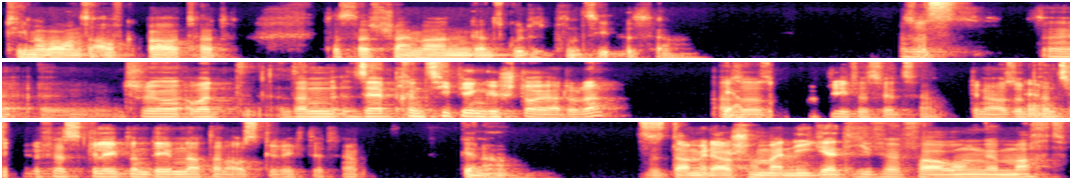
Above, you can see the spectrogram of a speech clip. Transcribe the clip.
Thema bei uns aufgebaut hat, dass das scheinbar ein ganz gutes Prinzip ist, ja. Also, äh, Entschuldigung, aber dann sehr prinzipiengesteuert, oder? Also, ja. Verstehe ich das jetzt, ja. Genau, so ja. Prinzipien festgelegt und demnach dann ausgerichtet, ja. Genau. Du damit auch schon mal negative Erfahrungen gemacht?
